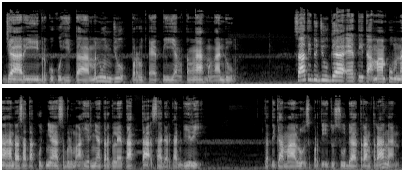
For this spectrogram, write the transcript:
Jari berkuku hitam menunjuk perut Eti yang tengah mengandung. Saat itu juga Eti tak mampu menahan rasa takutnya sebelum akhirnya tergeletak tak sadarkan diri. Ketika makhluk seperti itu sudah terang-terangan,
